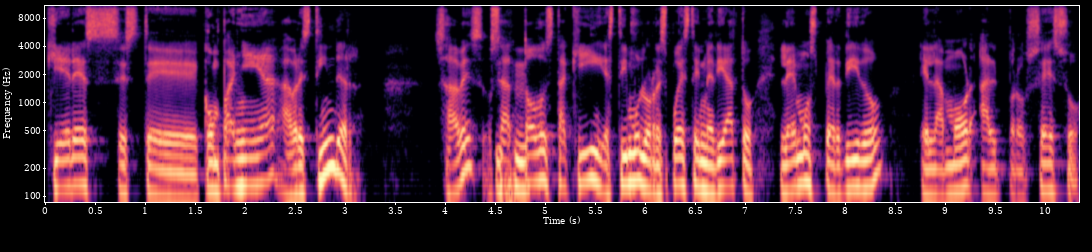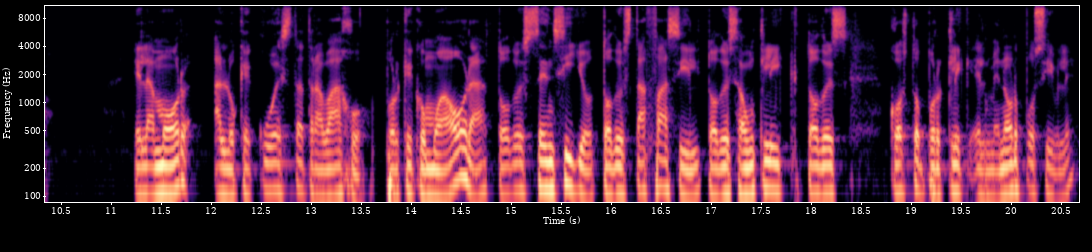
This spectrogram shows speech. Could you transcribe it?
¿Quieres este, compañía? Abres Tinder. ¿Sabes? O sea, todo está aquí, estímulo, respuesta inmediato. Le hemos perdido el amor al proceso, el amor a lo que cuesta trabajo, porque como ahora todo es sencillo, todo está fácil, todo es a un clic, todo es costo por clic el menor posible,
